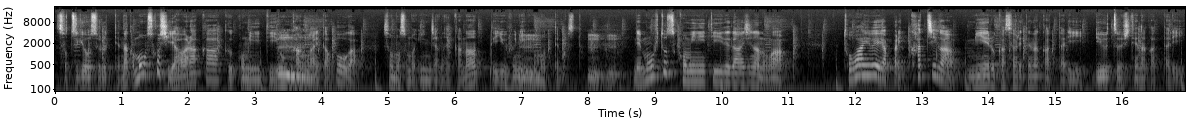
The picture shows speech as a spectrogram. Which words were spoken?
卒業するってなんかもう少し柔らかくコミュニティを考えた方がそもそもいいんじゃないかなっていうふうに思ってますと。うんうん。でもう一つコミュニティで大事なのはとはいえやっぱり価値が見える化されてなかったり流通してなかったり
